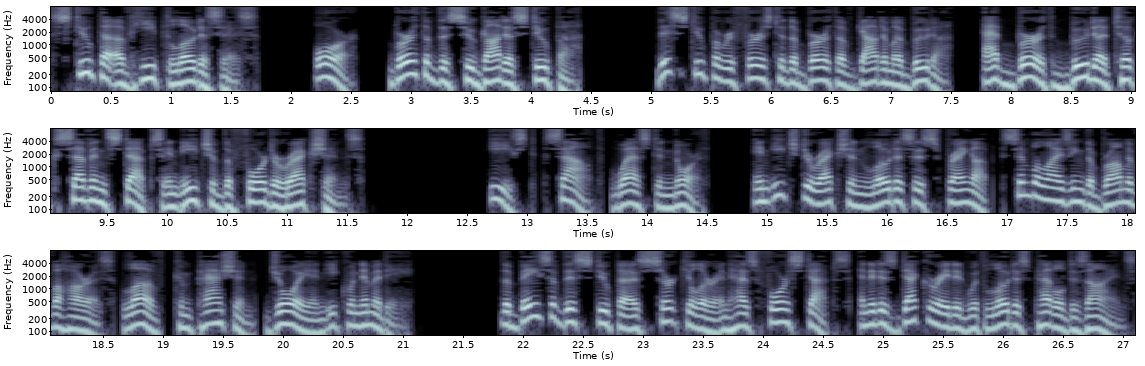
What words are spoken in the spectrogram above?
Stupa of Heaped Lotuses, or Birth of the Sugata Stupa. This stupa refers to the birth of Gautama Buddha. At birth Buddha took seven steps in each of the four directions east, south, west and north. In each direction lotuses sprang up, symbolizing the Brahmaviharas, love, compassion, joy and equanimity. The base of this stupa is circular and has four steps, and it is decorated with lotus petal designs.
